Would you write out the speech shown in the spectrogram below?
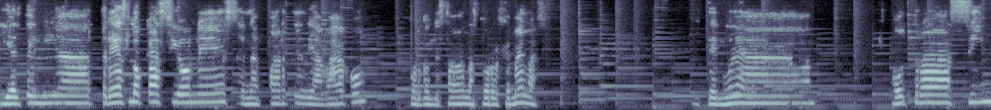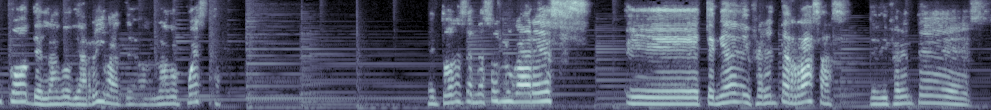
Y él tenía tres locaciones en la parte de abajo, por donde estaban las Torres Gemelas. Y tenía otras cinco del lado de arriba, del lado opuesto. Entonces en esos lugares eh, tenía de diferentes razas, de diferentes,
